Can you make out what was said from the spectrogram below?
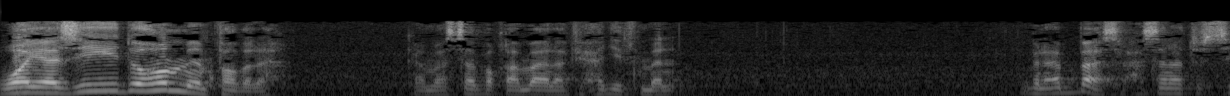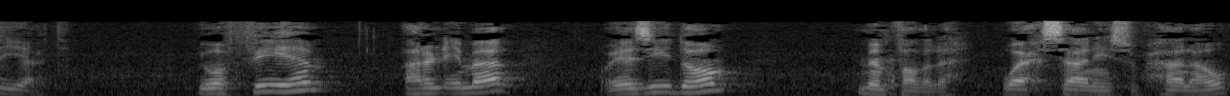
ويزيدهم من فضله. كما سبق معنا في حديث من؟ ابن عباس الحسنات والسيئات يوفيهم أهل الإيمان ويزيدهم من فضله وإحسانه سبحانه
